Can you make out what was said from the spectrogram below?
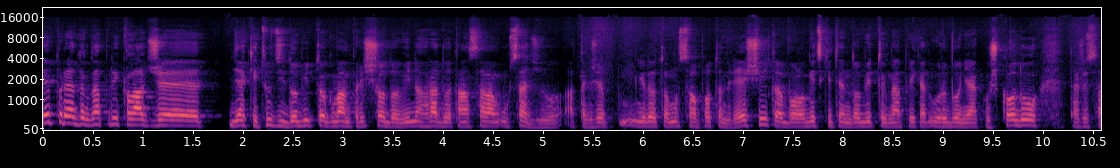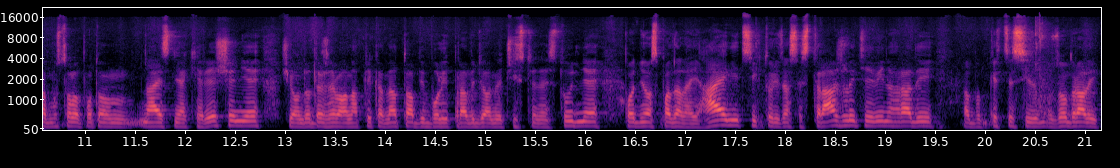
Neporiadok napríklad, že nejaký cudzí dobytok vám prišiel do Vinohradu a tam sa vám usadil. A takže niekto to musel potom riešiť, lebo logicky ten dobytok napríklad urobil nejakú škodu, takže sa muselo potom nájsť nejaké riešenie. Či on dodržoval napríklad na to, aby boli pravidelne čistené studne. Pod neho spadali aj hajnici, ktorí zase strážili tie vinohrady, lebo keď ste si zobrali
